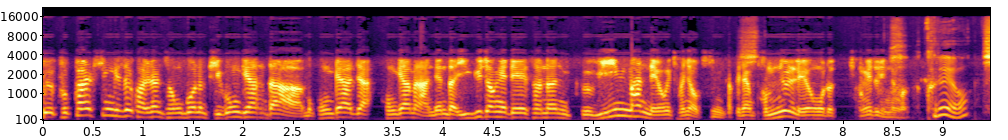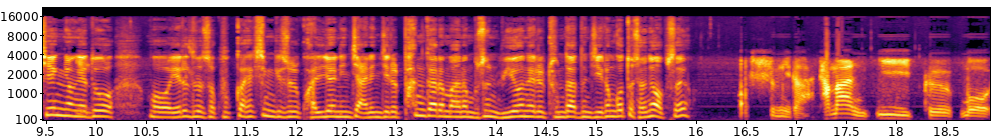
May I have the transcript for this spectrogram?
그 국가 핵심 기술 관련 정보는 비공개한다, 뭐 공개하지 공개하면 안 된다 이 규정에 대해서는 그 위임한 내용이 전혀 없습니다. 그냥 법률 내용으로 정해져 있는 겁니다. 그래요. 시행령에도 뭐 예를 들어서 국가 핵심 기술 관련인지 아닌지를 판가름하는 무슨 위원회를 둔다든지 이런 것도 전혀 없어요? 없습니다. 다만 이 그 뭐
